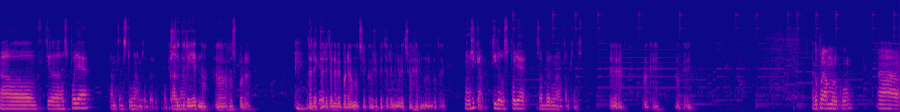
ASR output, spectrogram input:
Uh, v hospodě, tam ten stůl nám zaberu. Ještě je tady jedna uh, hospoda. Tady, tady to nevypadá moc jako, že by tady měli třeba hernu nebo tak. No říkám, v téhle hospodě zaberu nám tam ten stůl. Yeah. OK, OK. Tak podám mu ruku. A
